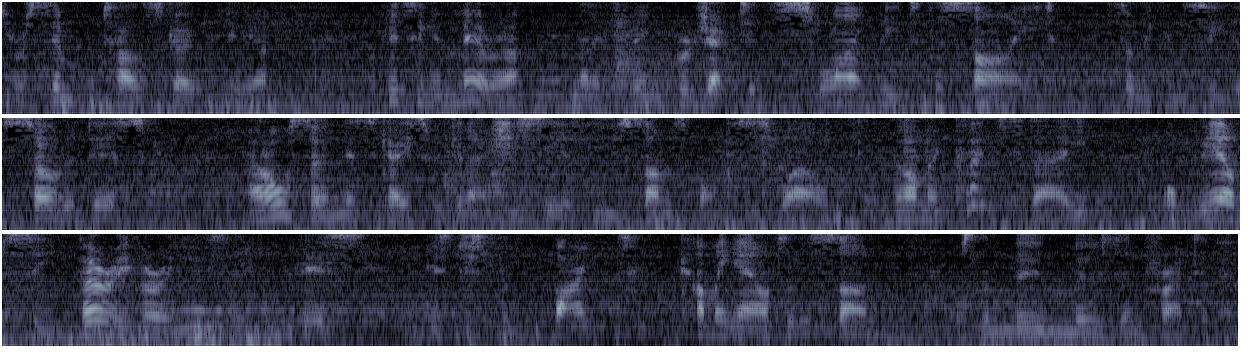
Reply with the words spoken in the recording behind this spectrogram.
through a simple telescope here, hitting a mirror, and then it's being projected slightly to the side so we can see the solar disk and also in this case, we can actually see a few sunspots as well. And on eclipse day, what we'll be able to see very, very easily, this is just the bite coming out of the sun as the moon moves in front of it.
